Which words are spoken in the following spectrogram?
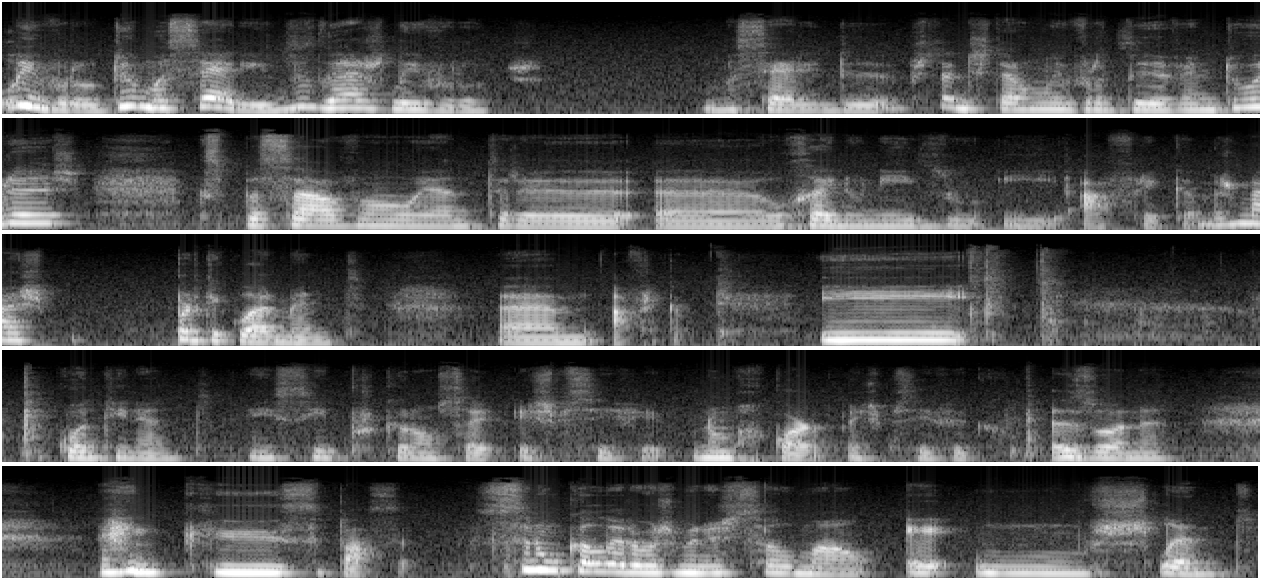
livro de uma série de 10 livros. Uma série de. Portanto, isto era um livro de aventuras que se passavam entre uh, o Reino Unido e África, mas mais particularmente um, África. E o continente em si, porque eu não sei em específico, não me recordo em específico a zona em que se passa. Se nunca leram As Minas de Salomão, é um excelente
